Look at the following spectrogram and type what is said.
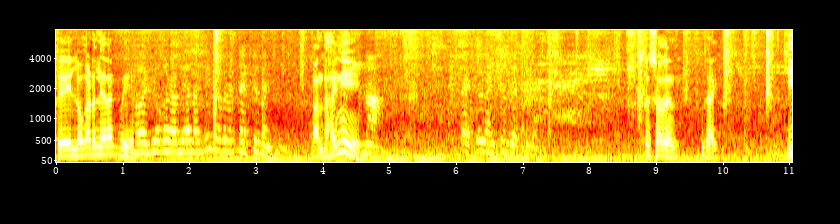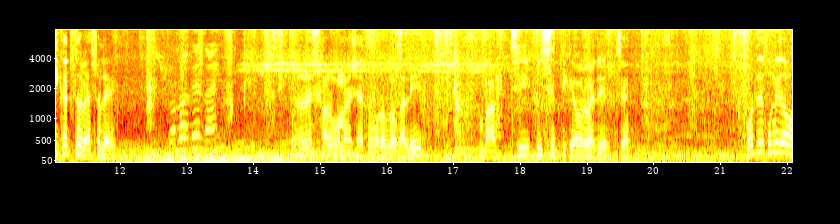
তো এই লোকাটা লিয়া লাগবে? হয় লোকের আলিয়া লাগবে লোকের টাইট করে বাঁধতে হবে। বান্ধা হয়নি? না টাইট করে বাঁধতে হবে আর কি না। তো চলেন যাই। কি করতে হবে আসলে? চলো আগে যাই। সর্বনাশ এত বড় লোকালি বাড়াচ্ছি পিছের দিকে আবার বেরিয়ে যাচ্ছে। কোন দিকে কোন দিকে যাব?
